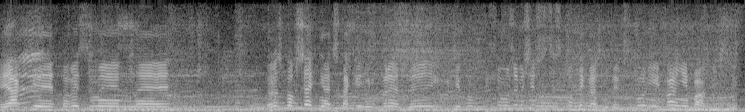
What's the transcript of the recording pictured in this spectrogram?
jak e, powiedzmy e, rozpowszechniać takie imprezy, gdzie możemy się wszyscy spotykać tutaj wspólnie i fajnie bawić.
